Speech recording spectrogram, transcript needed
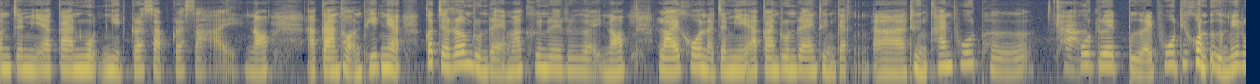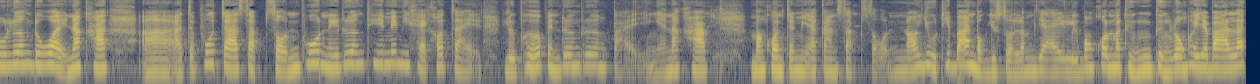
นจะมีอาการหงุดหงิดกระสับกระส่ายเนาะอาการถอนพิษเนี่ยก็จะเริ่มรุนแรงมากขึ้นเรื่อยๆเนาะหลายคนอาจจะมีอาการรุนแรงถึงกับอ่าถึงขั้นพูดเพ้อ พูดเรื่อยเปื่อยพูดที่คนอื่นไม่รู้เรื่องด้วยนะคะอาอาจจะพูดจาสับสนพูดในเรื่องที่ไม่มีใครเข้าใจ หรือเพ้อเป็นเรื่องๆไปอย่างเงี้ยนะคะ บางคนจะมีอาการสับสนเนาะอยู่ที่บ้านบอกอยู่สวนลำไย หรือบางคนมาถึงถึงโรงพยาบาลแล้ว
